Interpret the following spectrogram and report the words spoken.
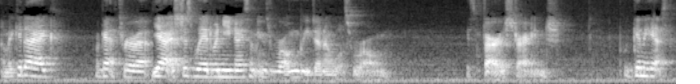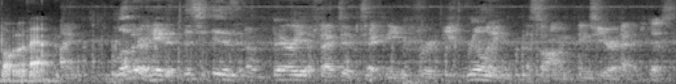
I'm a good egg. I'll get through it. Yeah, it's just weird when you know something's wrong, but you don't know what's wrong. It's very strange. We're gonna get to the bottom of it. I Love it or hate it, this is a very effective technique for drilling a song into your head. Yes.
